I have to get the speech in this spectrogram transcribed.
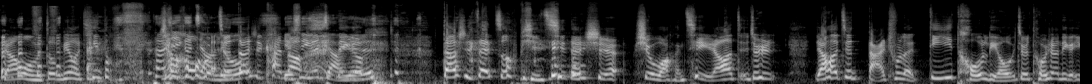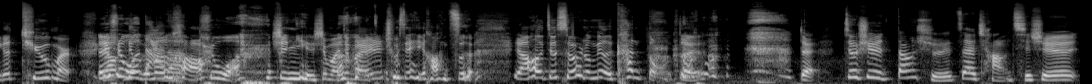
然后我们都没有听懂。他是一个讲流，当时看到也是一个讲人。当时在做笔记的是 是王庆，然后就是，然后就打出了第一头瘤，就是头上那个一个 tumor，然后是我打的，是我 是你是吗？就反正出现一行字，然后就所有人都没有看懂，对，对，就是当时在场其实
